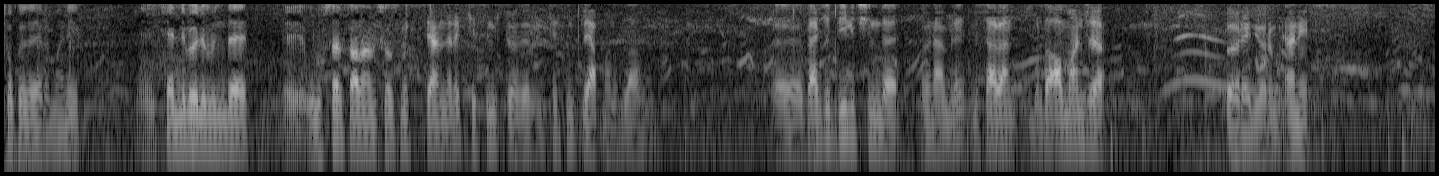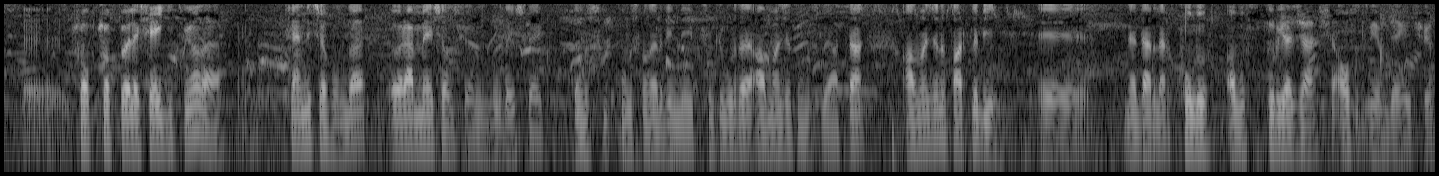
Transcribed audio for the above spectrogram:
çok öneririm. Hani e, kendi bölümünde e, uluslararası alanda çalışmak isteyenlere kesinlikle öneririm. Kesinlikle yapmanız lazım. E, bence dil için de önemli. Mesela ben burada Almanca öğreniyorum. Yani e, çok çok böyle şey gitmiyor da kendi çapımda öğrenmeye çalışıyorum. Burada işte konuş, konuşmaları dinleyip. Çünkü burada Almanca konuşuluyor. Hatta Almancanın farklı bir e, ne derler kolu Avusturyaca, işte Austrian diye geçiyor.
